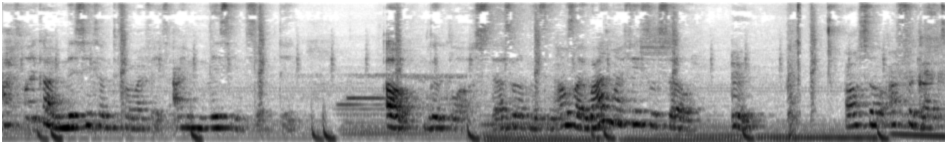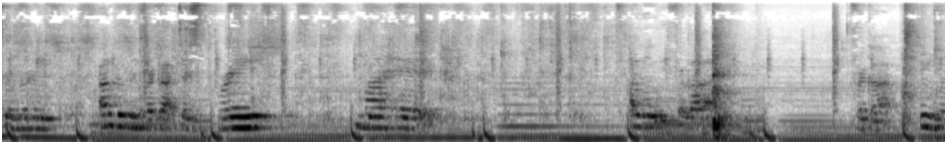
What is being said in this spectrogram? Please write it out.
I feel like I'm missing something from my face. I'm missing something. Oh, lip gloss. That's what I'm missing. I was like, why does my face so? Mm. Also, I forgot to literally, I literally forgot to spray my head. I literally forgot. Forgot. Anyway,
